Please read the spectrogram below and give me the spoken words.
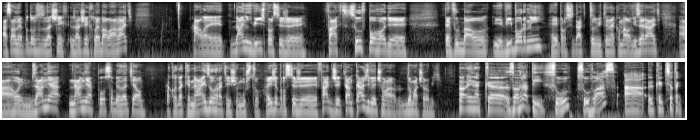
a samozrejme potom sa to začne, začne chleba lámať ale na nich vidíš proste, že fakt sú v pohode, ten futbal je výborný, hej, proste takto by to nejako malo vyzerať a hovorím, za mňa, na mňa pôsobia zatiaľ ako také najzohratejšie mužstvo. Hej, že proste, že fakt, že tam každý vie, čo má doma čo robiť. No inak e, zohratí sú, súhlas a keď sa tak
